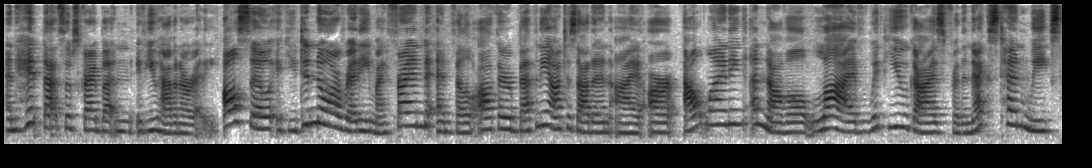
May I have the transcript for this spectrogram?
and hit that subscribe button if you haven't already. Also, if you didn't know already, my friend and fellow author Bethany Atazadeh and I are outlining a novel live with you guys for the next 10 weeks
